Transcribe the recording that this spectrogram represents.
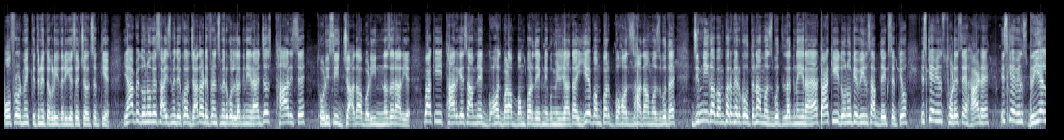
ऑफ़ रोड में कितनी तगड़ी तरीके से चल सकती है। यहाँ पे दोनों के साइज़ में देखो ज़्यादा डिफरेंस मेरे को लग नहीं रहा है। जस्ट थार इससे थोड़ी सी ज़्यादा बड़ी नज़र आ रही है। बाकी थार के सामने एक बहुत बड़ा बम्पर देखने को मिल जाता है। ये बम्पर बहुत ज़्यादा मज़बूत है। जिमनी का बम्पर मेरे को उतना मज़बूत लग नहीं रहा यार। बाकी दोनों के व्हील्स आप देख सकते हो। इसके व्हील्स थोड़े से हार्ड है। इसके व्हील्स रियल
